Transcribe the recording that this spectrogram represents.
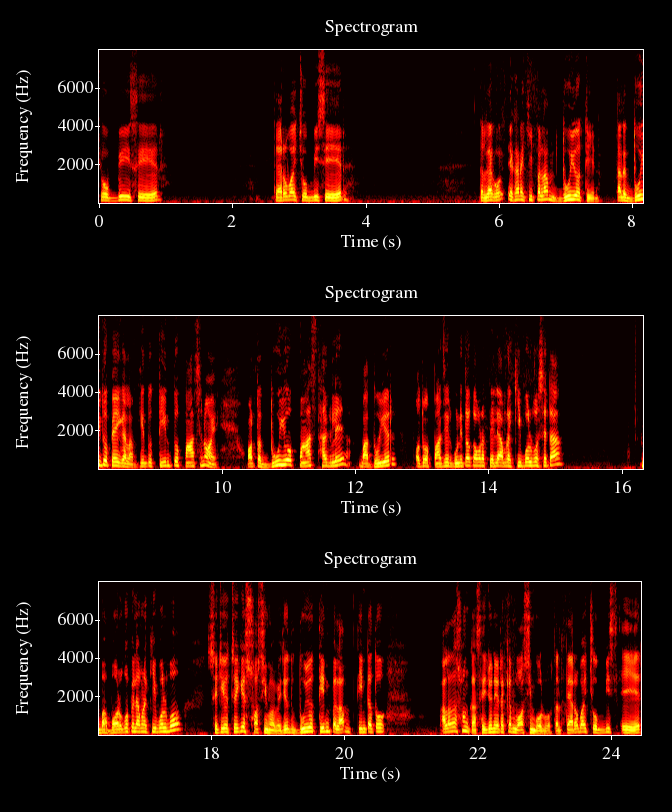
চব্বিশের, তেরো বাই চব্বিশের তাহলে দেখো, এখানে কি পেলাম? দুই ও তিন। তাহলে দুই তো পেয়ে গেলাম, কিন্তু তিন তো পাঁচ নয়। অর্থাৎ দুই ও পাঁচ থাকলে বা দুইয়ের অথবা পাঁচের গুণিতক আমরা পেলে আমরা কি বলব সেটা? বা বর্গ পেলে আমরা কি বলব? সেটি হচ্ছে গিয়ে সসীম হবে। যেহেতু দুই ও তিন পেলাম, তিনটা তো আলাদা সংখ্যা, সেই জন্য এটাকে আমরা অসীম বলব। তাহলে তেরো বাই চব্বিশ এর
